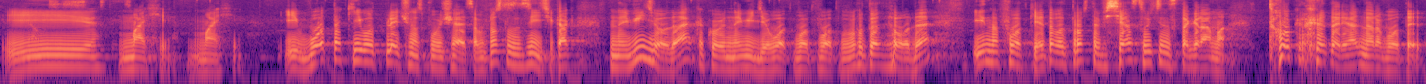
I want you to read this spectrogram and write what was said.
и махи, махи. И вот такие вот плечи у нас получаются. Вы просто зацените, как на видео, да, какое на видео, вот, вот, вот, вот это вот, да, и на фотке. Это вот просто вся суть Инстаграма. То, как это реально работает.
